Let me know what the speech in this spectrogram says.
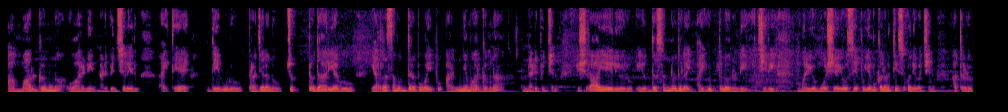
ఆ మార్గమున వారిని నడిపించలేదు. అయితే దేవుడు ప్రజలను చుట్టుదారియగు ఎర్ర సముద్రపు వైపు అరణ్య మార్గమున నడిపించను. ఇస్రాయేలీయులు యుద్ధ సన్నుధులై ఐగుప్తులో నుండి వచ్చిరి. మరియు మోషే యోసేపు ఎముకలను తీసుకొని వచ్చెను. అతడు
